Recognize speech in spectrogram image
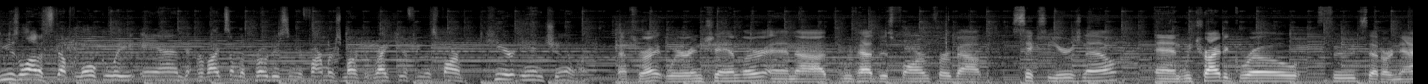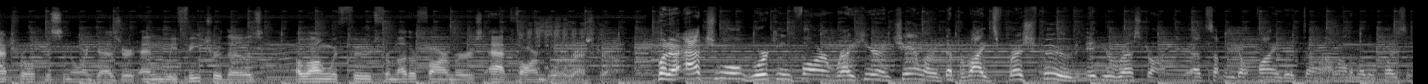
use a lot of stuff locally, and provide some of the produce in your farmer's market right here from this farm here in Chandler. That's right. We're in Chandler and uh, we've had this farm for about six years now. And we try to grow foods that are natural to the Sonoran Desert and we feature those along with foods from other farmers at Farm Boy Restaurant. But an actual working farm right here in Chandler that provides fresh food at your restaurant. That's something you don't find at uh, a lot of other places.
